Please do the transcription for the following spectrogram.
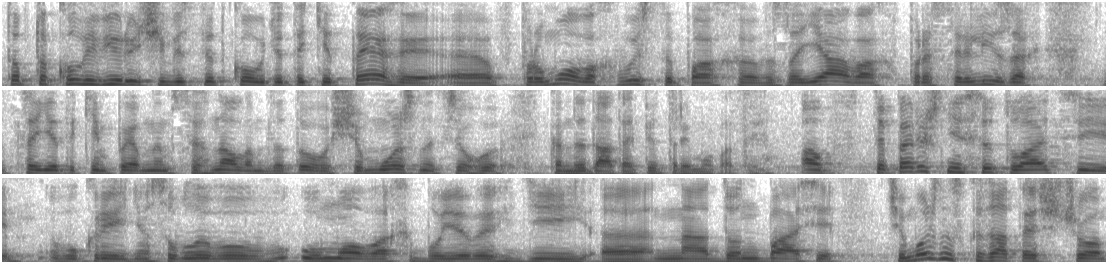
Тобто, коли віруючі відслідковують такі теги е, в промовах, виступах, в заявах, в прес-релізах, це є таким певним сигналом для того, що можна цього кандидата підтримувати. А в теперішній ситуації в Україні, особливо в умовах бойових дій е, на Донбасі, чи можна сказати, що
